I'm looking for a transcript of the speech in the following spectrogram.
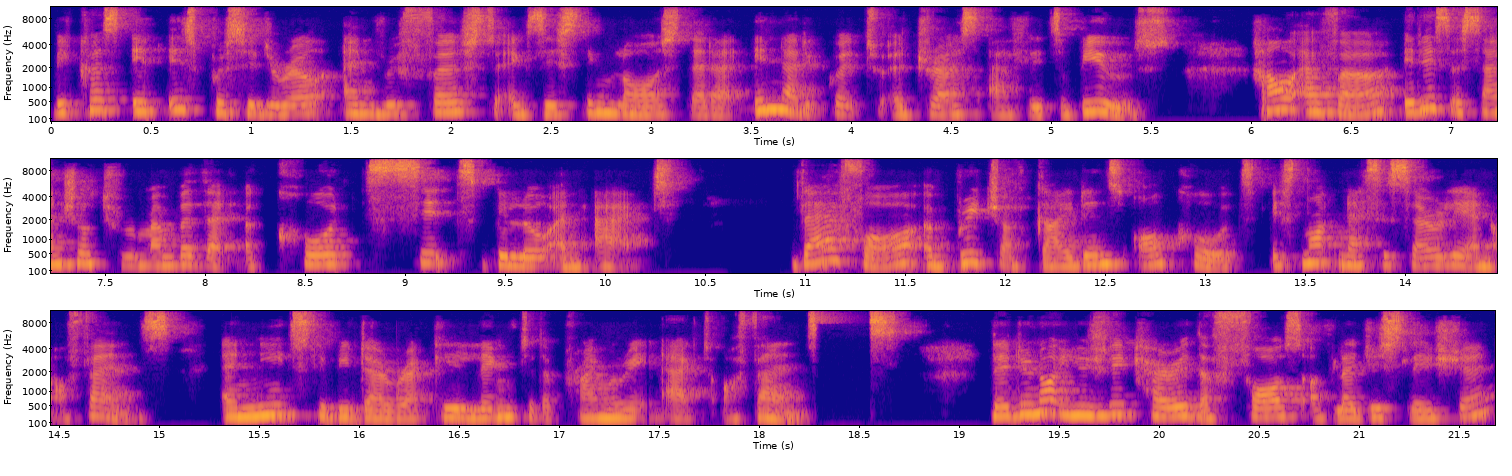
because it is procedural and refers to existing laws that are inadequate to address athletes' abuse. However, it is essential to remember that a code sits below an act. Therefore, a breach of guidance or codes is not necessarily an offense and needs to be directly linked to the primary act offense. They do not usually carry the force of legislation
